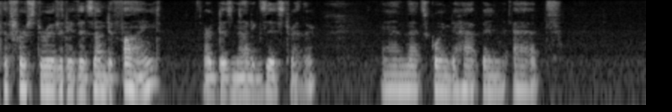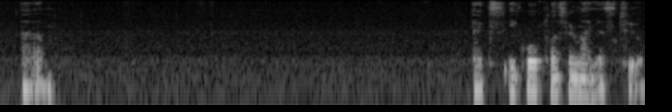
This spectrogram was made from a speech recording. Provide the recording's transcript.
the first derivative is undefined, or does not exist rather, and that's going to happen at um, x equal plus or minus 2.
